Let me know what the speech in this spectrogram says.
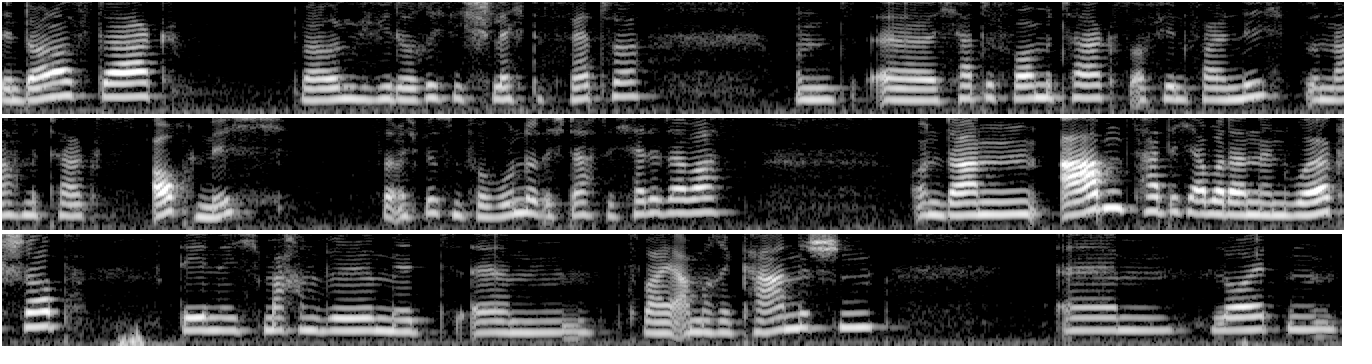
den Donnerstag war irgendwie wieder richtig schlechtes Wetter. Und äh, ich hatte vormittags auf jeden Fall nichts und nachmittags auch nicht. Das hat mich ein bisschen verwundert. Ich dachte, ich hätte da was. Und dann abends hatte ich aber dann einen Workshop den ich machen will mit ähm, zwei amerikanischen ähm, Leuten,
